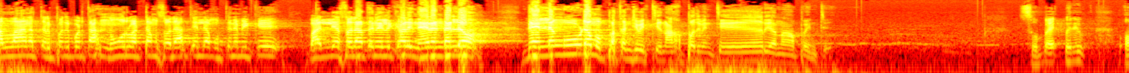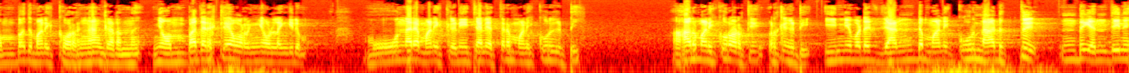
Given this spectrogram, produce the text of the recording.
അള്ളാനെ തൃപ്തിപ്പെടുത്താൻ നൂറുവട്ടം സ്വലാത്തില്ല മുത്തനബിക്ക്? വലിയ സ്വലാത്തിനേക്കാൾ നേരണ്ടല്ലോ? ഇതെല്ലാം കൂടെ മുപ്പത്തഞ്ച് മിനിറ്റ് നാൽപ്പത് മിനിറ്റ് ഏറിയ നാൽപ്പത് മിനിറ്റ്. സുബ ഒരു ഒമ്പത് മണിക്ക് ഉറങ്ങാൻ കിടന്ന് ഇനി ഒമ്പതരക്കേ ഉറങ്ങിയുള്ളെങ്കിലും മൂന്നര മണിക്ക് എണീറ്റാൽ എത്ര മണിക്കൂർ കിട്ടി? ആറ് മണിക്കൂർ ഉറക്കി ഉറക്കം കിട്ടി. ഇനി ഇവിടെ രണ്ട് മണിക്കൂറിനടുത്ത് ഉണ്ട് എന്തിന്?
